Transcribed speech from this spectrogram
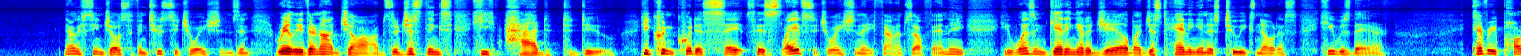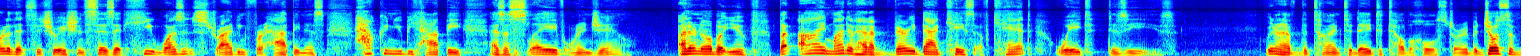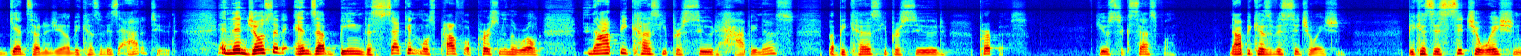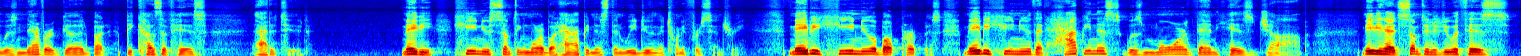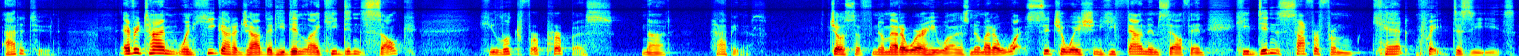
Now we've seen joseph in two situations and really they're not jobs they're just things he had to do. He couldn't quit his, his slave situation that he found himself in. He, he wasn't getting out of jail by just handing in his two weeks notice. He was there. Every part of that situation says that he wasn't striving for happiness. How can you be happy as a slave or in jail? I don't know about you, but I might have had a very bad case of can't wait disease. We don't have the time today to tell the whole story, but Joseph gets out of jail because of his attitude. And then Joseph ends up being the second most powerful person in the world, not because he pursued happiness, but because he pursued purpose. He was successful, not because of his situation, because his situation was never good, but because of his attitude. Maybe he knew something more about happiness than we do in the 21st century. Maybe he knew about purpose. Maybe he knew that happiness was more than his job. Maybe it had something to do with his attitude. Every time when he got a job that he didn't like, he didn't sulk. He looked for purpose, not happiness. Joseph, no matter where he was, no matter what situation he found himself in, he didn't suffer from can't wait disease.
